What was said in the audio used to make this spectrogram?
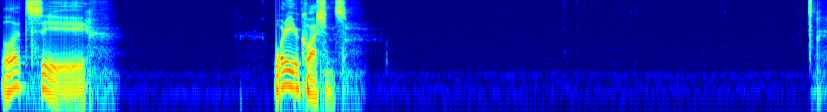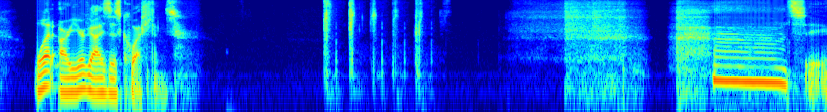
Let's see. What are your questions? What are your guys' questions? Let's see.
